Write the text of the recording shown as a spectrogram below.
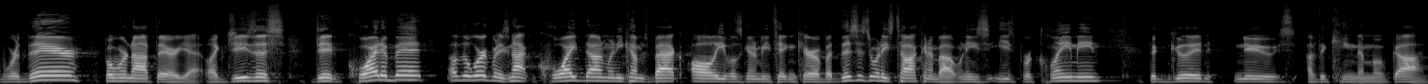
we're there, but we're not there yet. Like Jesus did quite a bit of the work, but he's not quite done. When he comes back, all evil is going to be taken care of. But this is what he's talking about when he's, he's proclaiming the good news of the kingdom of God.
